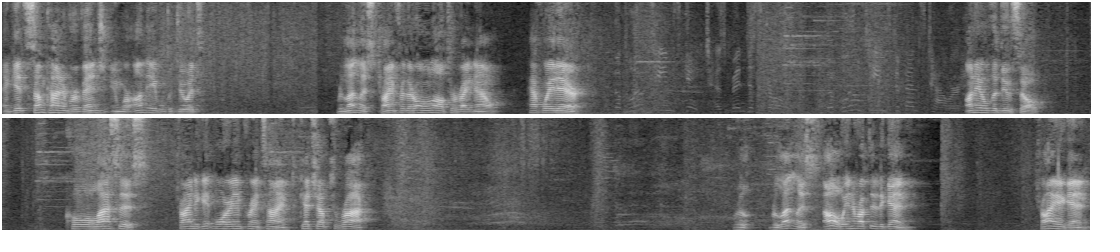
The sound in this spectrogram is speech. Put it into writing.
and get some kind of revenge and were unable to do it. Relentless, trying for their own altar right now. Halfway there. Unable to do so. Colossus, trying to get more imprint time to catch up to Rock. relentless. Oh, interrupted again. Trying again.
